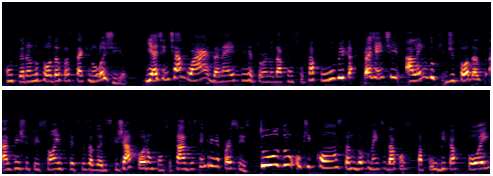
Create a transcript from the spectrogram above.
considerando todas as tecnologias. E a gente aguarda né, esse retorno da consulta pública para a gente, além do, de todas as instituições, pesquisadores que já foram consultados, eu sempre reforço isso. Tudo o que consta no documento da consulta pública foi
